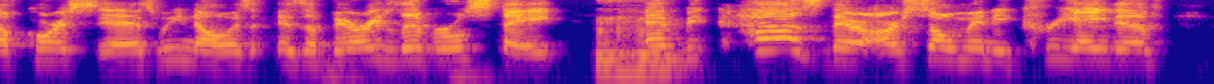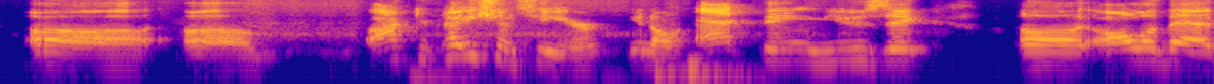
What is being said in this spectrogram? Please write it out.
of course, as we know, is is a very liberal state, and because there are so many creative uh, uh, occupations here, you know, acting, music, uh, all of that,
